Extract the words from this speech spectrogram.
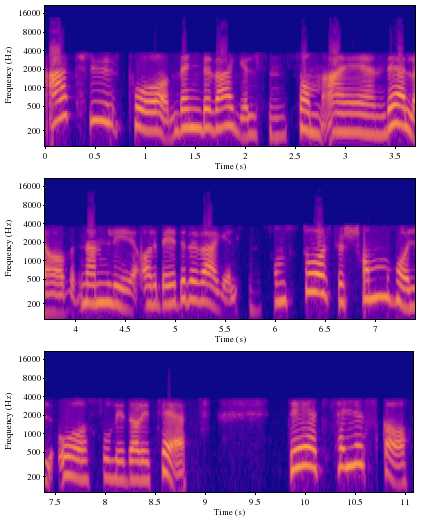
Jeg tror på den bevegelsen som jeg er en del av, nemlig arbeiderbevegelsen, som står for samhold og solidaritet. Det er et fellesskap,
